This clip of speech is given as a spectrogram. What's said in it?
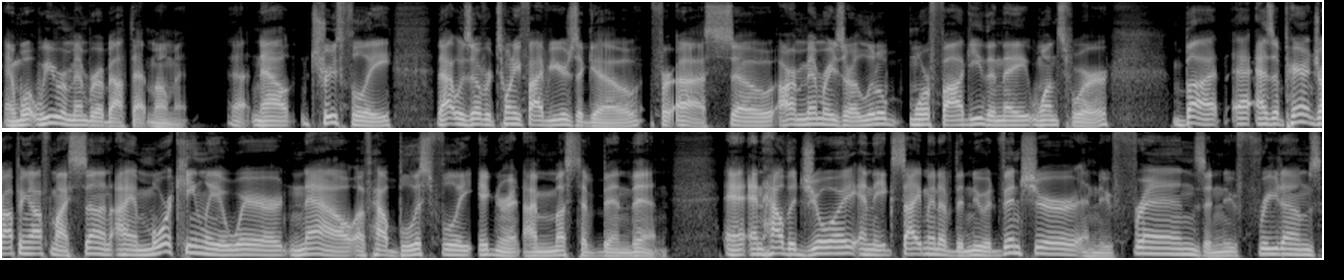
and what we remember about that moment. Uh, now, truthfully, that was over 25 years ago for us, so our memories are a little more foggy than they once were. But as a parent dropping off my son, I am more keenly aware now of how blissfully ignorant I must have been then. And, and, how the joy and the excitement of the new adventure and new friends and new freedoms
